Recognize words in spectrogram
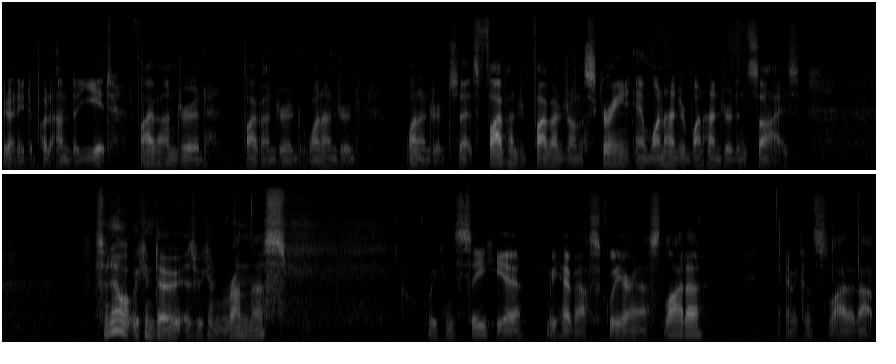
we don't need to put it under yet 500 500 100 100 so that's 500 500 on the screen and 100 100 in size so now what we can do is we can run this. We can see here we have our square and our slider and we can slide it up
